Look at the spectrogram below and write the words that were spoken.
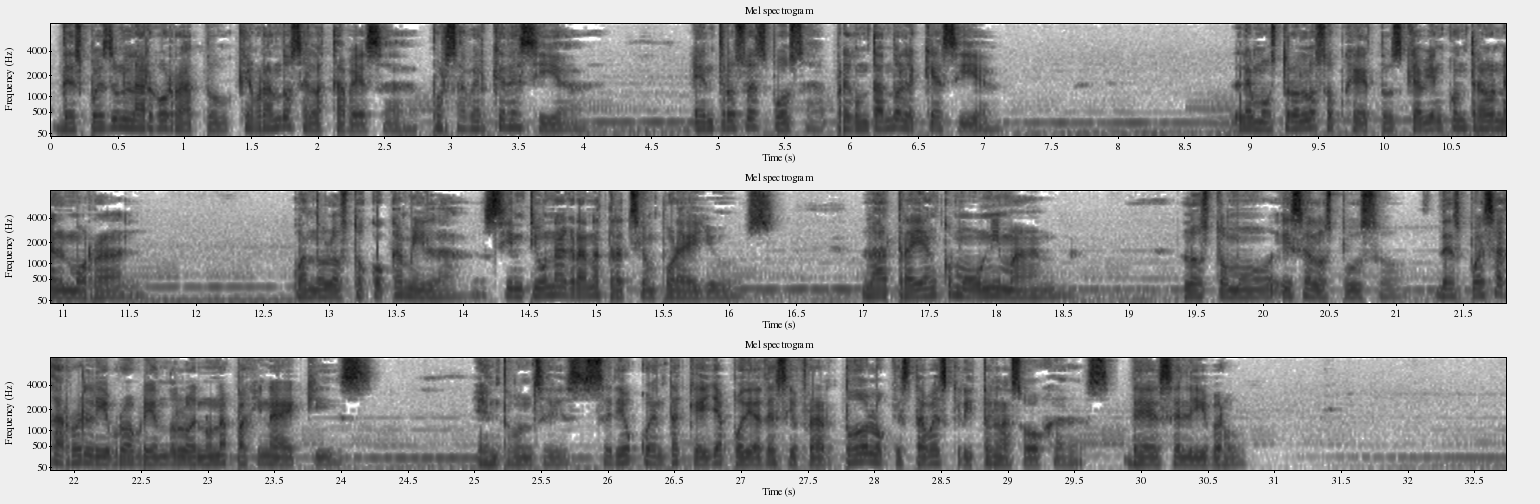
Después de un largo rato, quebrándose la cabeza por saber qué decía, entró su esposa preguntándole qué hacía. Le mostró los objetos que había encontrado en el morral. Cuando los tocó Camila, sintió una gran atracción por ellos. La atraían como un imán. Los tomó y se los puso. Después agarró el libro abriéndolo en una página X. Entonces se dio cuenta que ella podía descifrar todo lo que estaba escrito en las hojas de ese libro.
